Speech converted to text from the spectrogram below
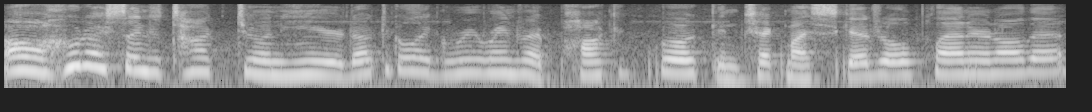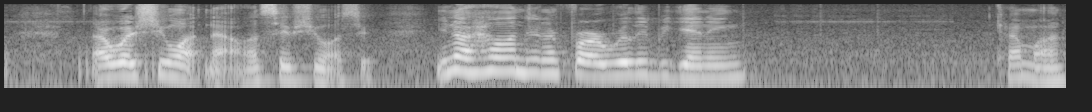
Oh, who do I still need to talk to in here? Do I have to go like rearrange my pocketbook and check my schedule planner and all that? Or what does she want now? Let's see if she wants to. You know, Helen did it for a really beginning. Come on.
